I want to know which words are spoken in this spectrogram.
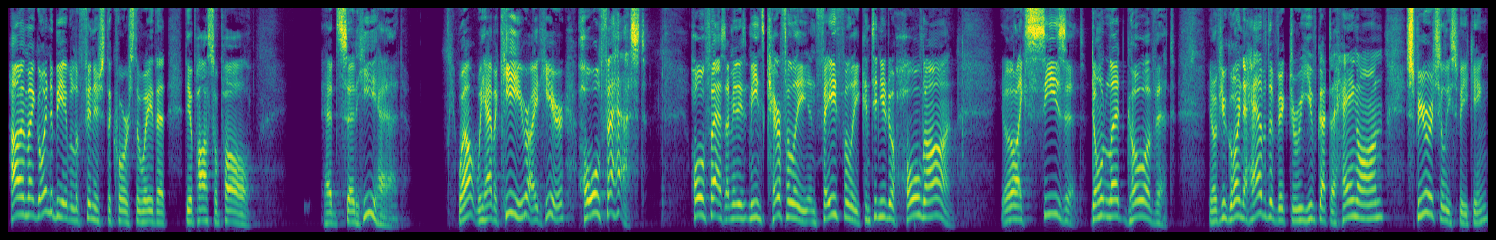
How am I going to be able to finish the course the way that the Apostle Paul had said he had? Well, we have a key right here hold fast. Hold fast. I mean, it means carefully and faithfully continue to hold on. You know, like seize it, don't let go of it. You know, if you're going to have the victory, you've got to hang on, spiritually speaking,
